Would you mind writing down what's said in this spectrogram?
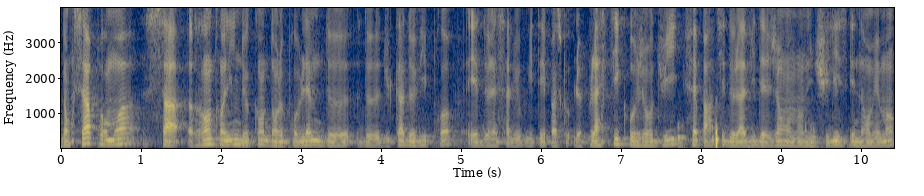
Donc ça, pour moi, ça rentre en ligne de compte dans le problème de, du cas de vie propre et de l'insalubrité, parce que le plastique aujourd'hui fait partie de la vie des gens, on en utilise énormément,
